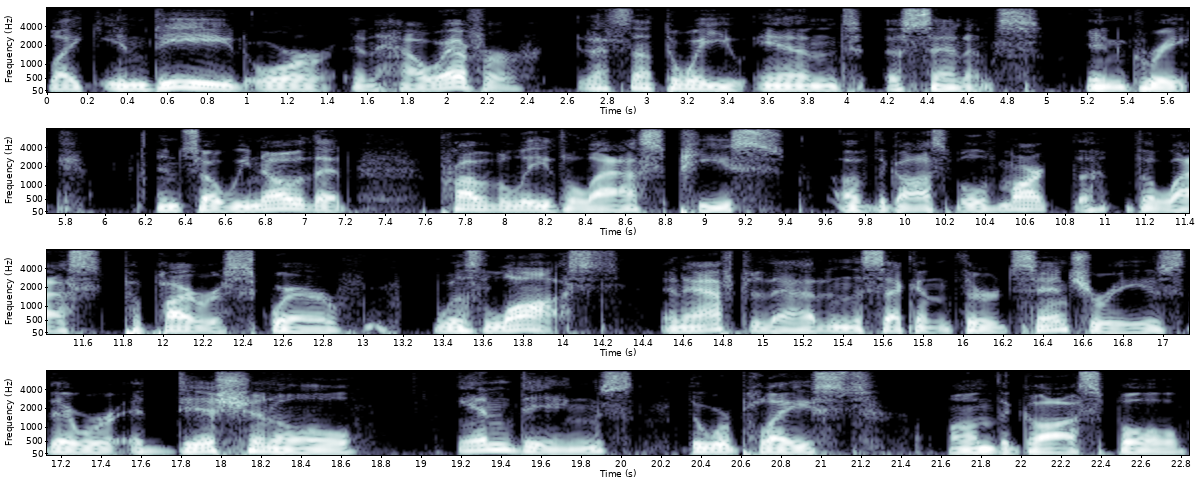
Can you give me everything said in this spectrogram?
like indeed or and however. That's not the way you end a sentence in Greek. And so we know that probably the last piece of the Gospel of Mark, the, the last papyrus square, was lost. And after that, in the second and third centuries, there were additional endings that were placed on the Gospel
